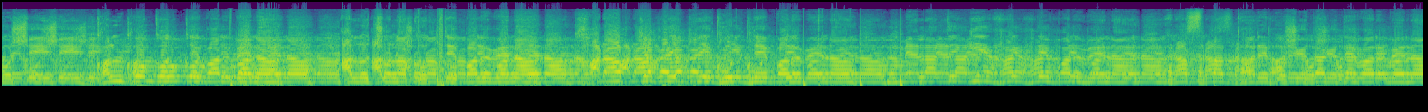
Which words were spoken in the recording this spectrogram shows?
বসে গল্প করতে পারবে না, আলোচনা করতে পারবে না, খারাপ জায়গায় গিয়ে ঘুরতে পারবে না, মেলাতে গিয়ে হাঁটতে পারবে না, রাস্তার ধারে বসে থাকতে পারবে না,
